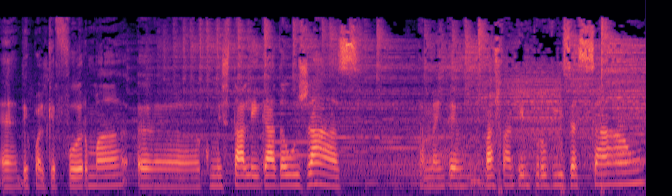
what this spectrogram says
eh, de qualquer forma, eh, como está ligado ao jazz, também tem bastante improvisação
